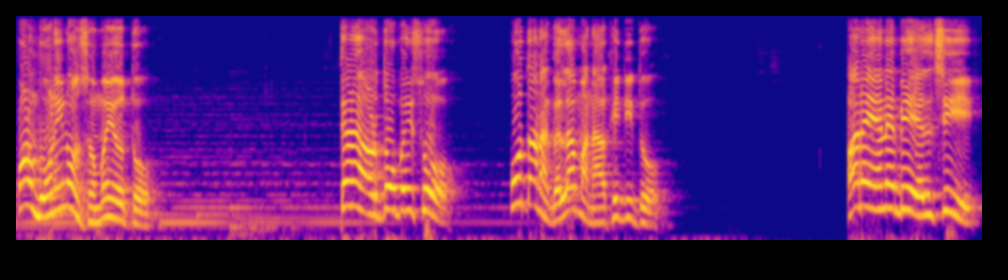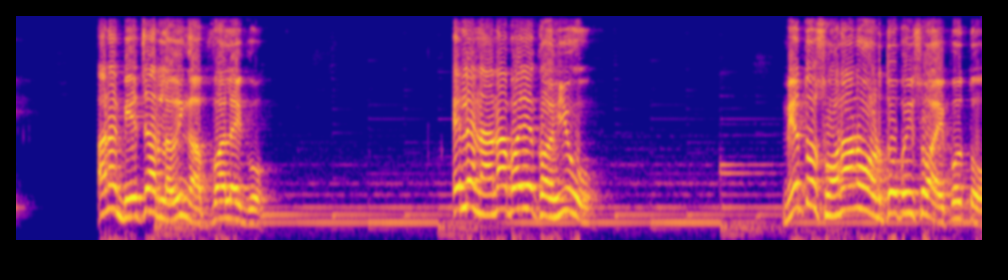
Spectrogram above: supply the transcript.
પણ બોણીનો સમય હતો. તેણે અડધો પૈસો પોતાના ગલામાં નાખી દીધો અને એને બે એલચી અને બે ચાર લવિંગ આપવા લાગ્યો. એટલે નાના ભાઈએ કહ્યું, મેં તો સોનાનો અડધો પૈસો આપ્યો તો.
